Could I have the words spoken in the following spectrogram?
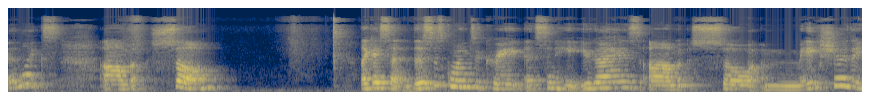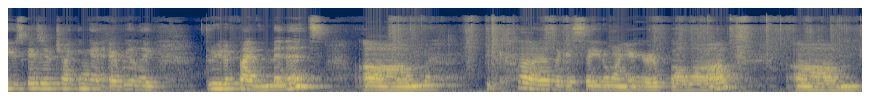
it looks. Um, so like I said, this is going to create instant heat, you guys. Um, so make sure that you guys are checking it every like three to five minutes. Um, because like I said, you don't want your hair to fall off. Um,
